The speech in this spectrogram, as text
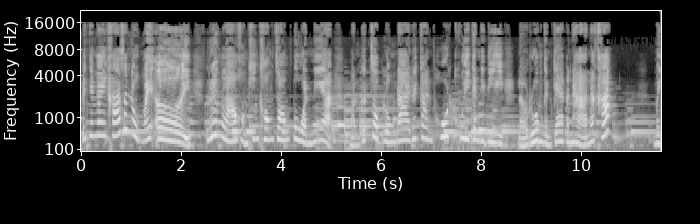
เป็นยังไงคะสนุกไหมเอ่ย เรื่องราวของคิงคองจอมป่วนเนี่ย มันก็จบลงได้ด้วยการพูดคุยกันดีๆ แล้วร่วมกันแก้ปัญหานะคะ ไม่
